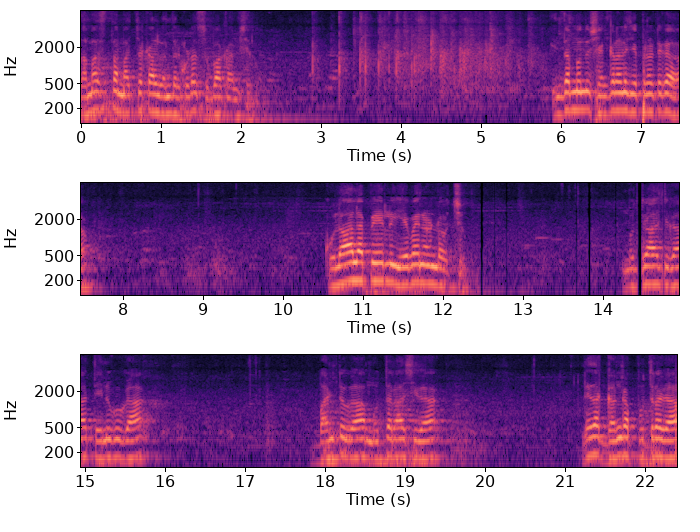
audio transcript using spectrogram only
సమస్త మత్స్యకారులందరూ కూడా శుభాకాంక్షలు. ఇంతకుముందు శంకరన్న చెప్పినట్టుగా కులాల పేర్లు ఏవైనా ఉండవచ్చు. ముద్రాజుగా తెనుగుగా బంటుగా ముద్దరాశిగా లేదా గంగ పుత్రగా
